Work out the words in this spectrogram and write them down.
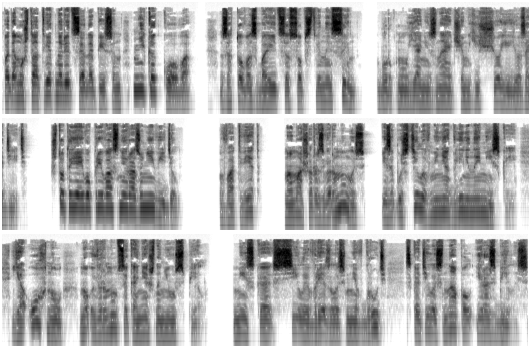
потому что ответ на лице написан «никакого». Зато вас боится собственный сын, буркнул я, не зная, чем еще ее задеть. Что-то я его при вас ни разу не видел. В ответ мамаша развернулась и запустила в меня глиняной миской. Я охнул, но увернуться, конечно, не успел. Миска с силой врезалась мне в грудь, скатилась на пол и разбилась.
